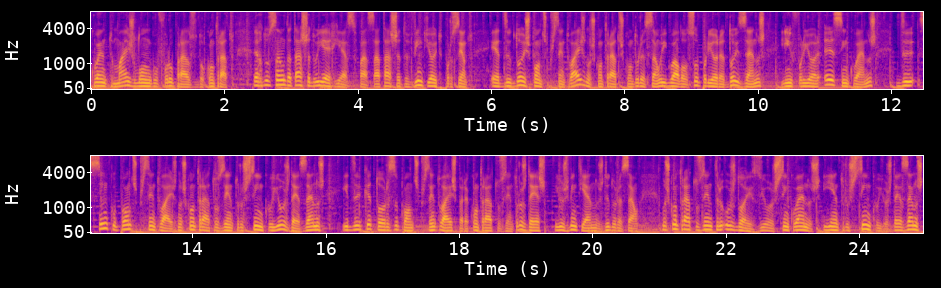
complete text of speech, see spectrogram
quanto mais longo for o prazo do contrato. A redução da taxa do IRS face à taxa de 28% é de 2 pontos percentuais nos contratos com duração igual ou superior a dois anos e inferior a 5 anos, de 5 pontos percentuais nos contratos entre os 5 e os 10 anos e de 14 pontos percentuais para contratos entre os 10 e os 20 anos de duração. Nos contratos entre os 2 e os 5 anos e entre os 5 e os 10 anos,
